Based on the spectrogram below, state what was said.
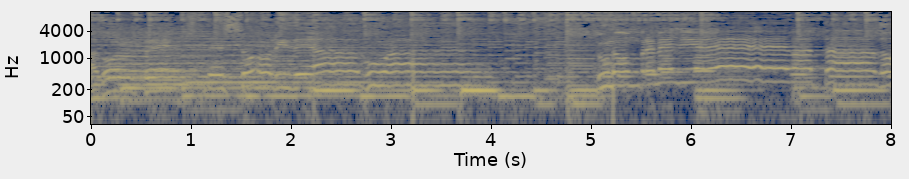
a golpes de sol y de agua. Tu nombre me lleva atado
